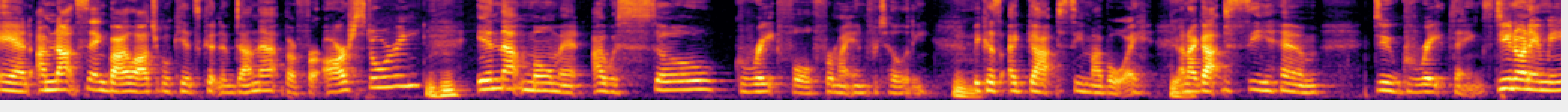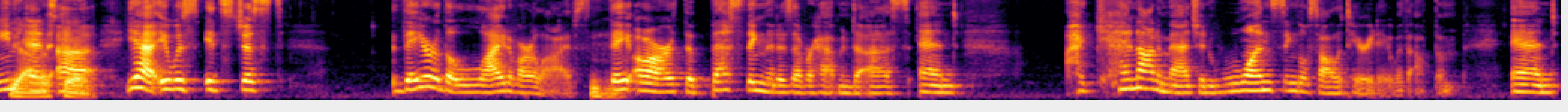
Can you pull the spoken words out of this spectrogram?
And I'm not saying biological kids couldn't have done that, but for our story, in that moment, I was so grateful for my infertility because I got to see my boy and I got to see him do great things. Do you know what I mean? Yeah, and that's good. uh yeah, it was it's just they are the light of our lives. Mm-hmm. They are the best thing that has ever happened to us. And I cannot imagine one single solitary day without them. And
